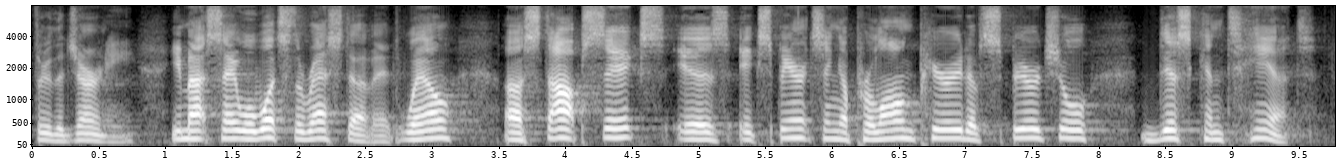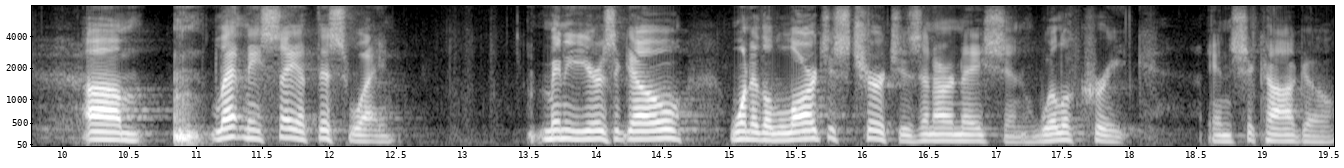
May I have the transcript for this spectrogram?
through the journey. You might say, well, what's the rest of it? Well, Uh, stop six is experiencing a prolonged period of spiritual discontent. Um, let me say it this way. Many years ago, one of the largest churches in our nation, Willow Creek in Chicago,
